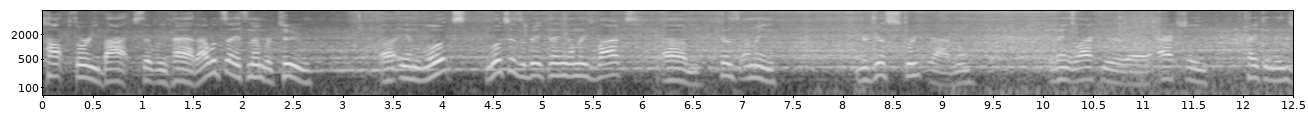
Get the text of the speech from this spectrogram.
top three bikes that we've had. I would say it's number two uh, in looks. Looks is a big thing on these bikes because, um, I mean, you're just street riding them. It ain't like you're uh, actually taking these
